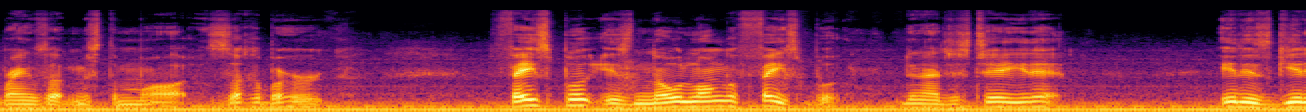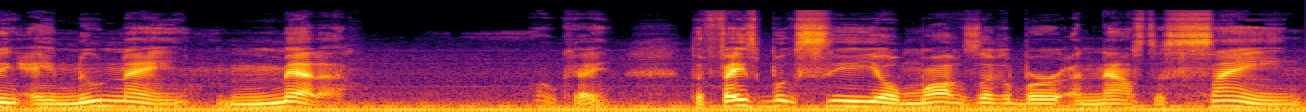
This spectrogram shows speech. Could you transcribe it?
brings up Mr. Mark Zuckerberg. Facebook is no longer Facebook. Didn't I just tell you that? It is getting a new name, Meta. Okay. The Facebook CEO Mark Zuckerberg announced the same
